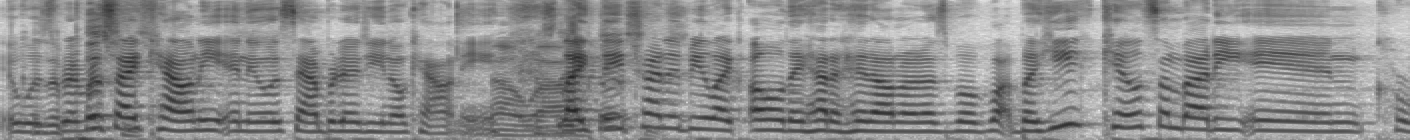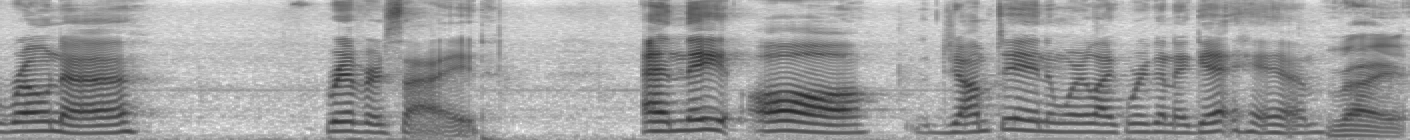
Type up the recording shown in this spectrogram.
it was Riverside pussies. County, and it was San Bernardino County. Oh wow! Like they tried to be like, oh, they had a hit out on us, blah blah. blah. But he killed somebody in Corona, Riverside, and they all jumped in and were like, we're gonna get him. right.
